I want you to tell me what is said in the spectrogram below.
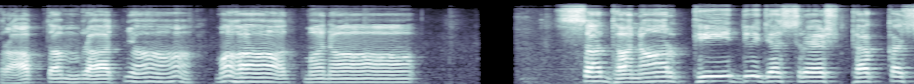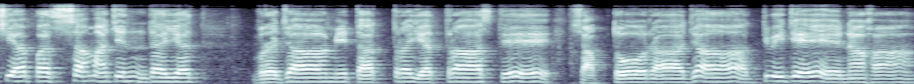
प्राप्तं राज्ञा महात्मना स धनार्थी द्विजश्रेष्ठः कश्यपः समचिन्तयत् व्रजामि तत्र यत्रास्ते सप्तो राजा द्विजेनः।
